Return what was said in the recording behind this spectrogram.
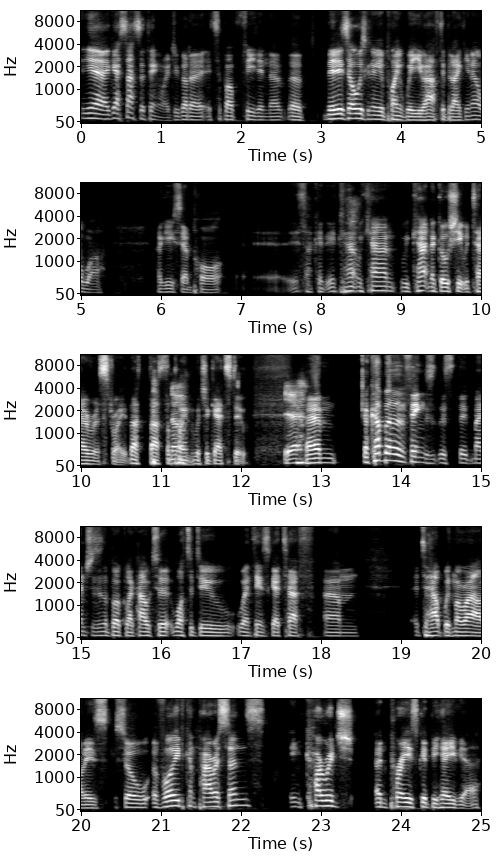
Yeah, I guess that's the thing, right? you've gotta. It's about feeling the. the there is always going to be a point where you have to be like, you know what, like you said, Paul. It's like it can't. We can't. We can't negotiate with terrorists, right? That that's the No. point which it gets to. Yeah, Um, a couple of other things this that mentions in the book, like how to what to do when things get tough, um, to help with morale is so avoid comparisons, encourage and praise good behavior.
